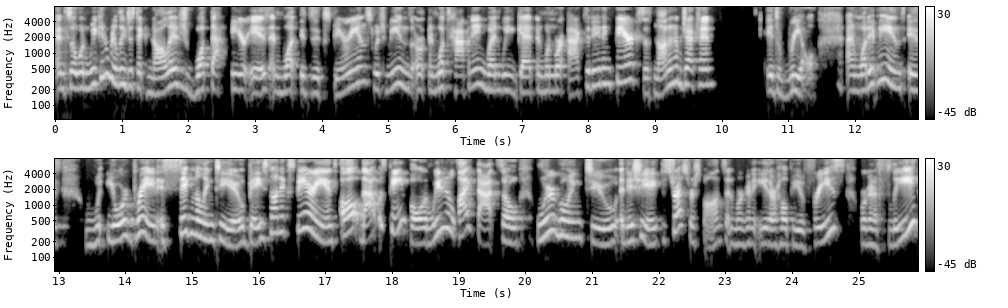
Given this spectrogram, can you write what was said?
And so when we can really just acknowledge what that fear is and what is experienced, which means or and what's happening when we get and when we're activating fear, because it's not an objection, it's real. And what it means is w- your brain is signaling to you based on experience, oh, that was painful and we didn't like that. So we're going to initiate the stress response and we're going to either help you freeze, we're going to flee,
